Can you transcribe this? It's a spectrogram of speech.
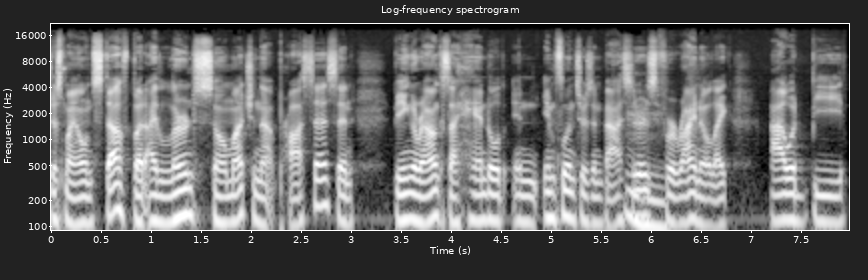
just my own stuff, but I learned so much in that process and being around because I handled in influencers, ambassadors mm-hmm. for Rhino. Like I would be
